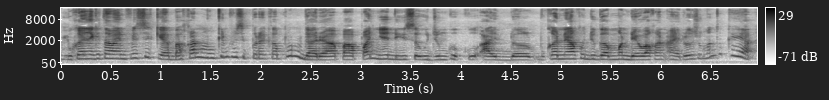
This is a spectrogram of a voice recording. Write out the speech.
gitu. bukannya kita main fisik ya bahkan mungkin fisik mereka pun gak ada apa-apanya di seujung kuku idol. Bukannya aku juga mendewakan idol cuman tuh kayak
